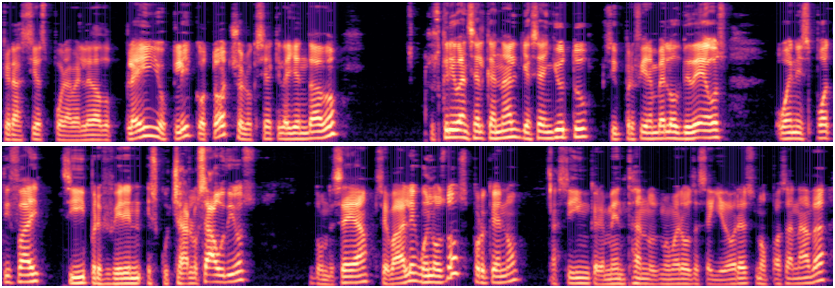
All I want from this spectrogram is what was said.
Gracias por haberle dado play o click o touch o lo que sea que le hayan dado. Suscríbanse al canal, ya sea en YouTube, si prefieren ver los videos, o en Spotify, si prefieren escuchar los audios, donde sea, se vale, o en los dos, ¿por qué no? Así incrementan los números de seguidores, no pasa nada.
